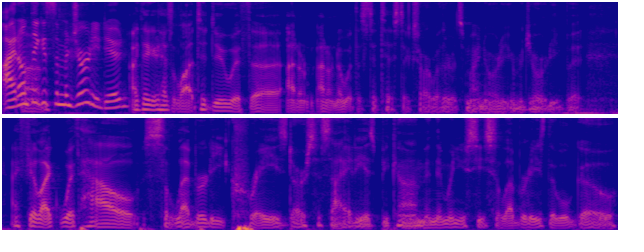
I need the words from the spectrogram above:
I don't think it's the majority, dude. I think it has a lot to do with uh, I don't I don't know what the statistics are, whether it's minority or majority, but I feel like with how celebrity crazed our society has become, and then when you see celebrities that will go,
